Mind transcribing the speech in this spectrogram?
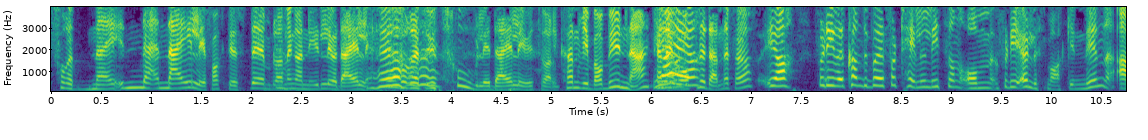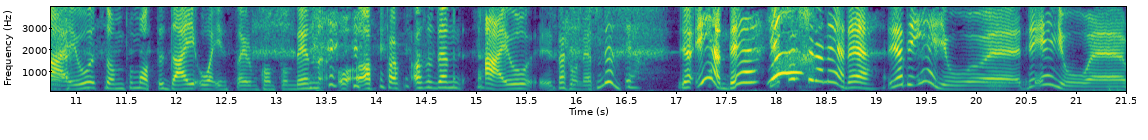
for et nei, ne, neilig, faktisk. Det er en blanding av nydelig og deilig. For et utrolig deilig utvalg. Kan vi bare begynne? Kan Ja, jeg ja. åpne denne først? Ja, fordi, kan du bare fortelle litt sånn om Fordi ølsmaken din er jo som på en måte deg og Instagram-kontoen din. Og, altså, den er jo personligheten din. Ja, er den det? Ja, kanskje den er det. Ja, det er jo eh, Det er jo eh,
